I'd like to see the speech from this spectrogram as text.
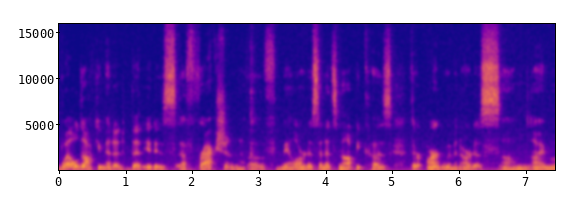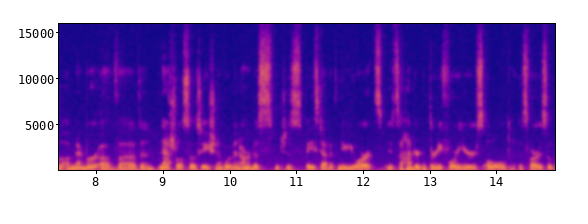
well documented that it is a fraction of male artists, and it's not because there aren't women artists. Um, I'm a member of uh, the National Association of Women Artists, which is based out of New York. It's, it's 134 years old as far as the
